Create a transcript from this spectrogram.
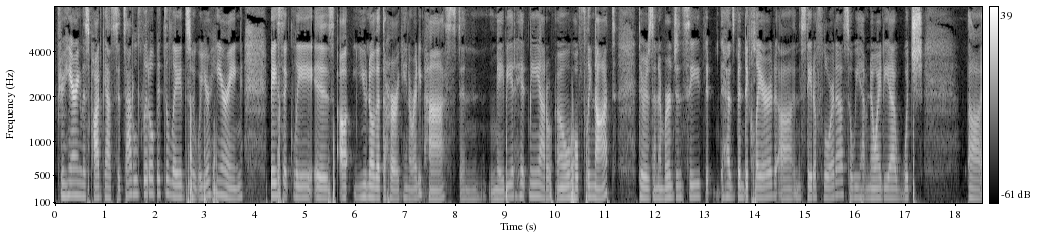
If you're hearing this podcast, it's a little bit delayed. So, what you're hearing basically is uh, you know that the hurricane already passed and maybe it hit me. I don't know. Hopefully, not. There's an emergency that has been declared uh, in the state of Florida. So, we have no idea which uh,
